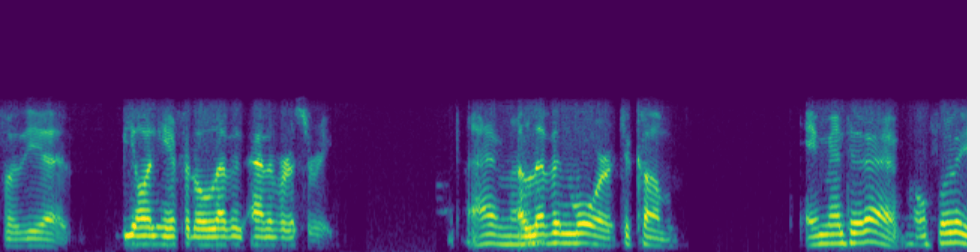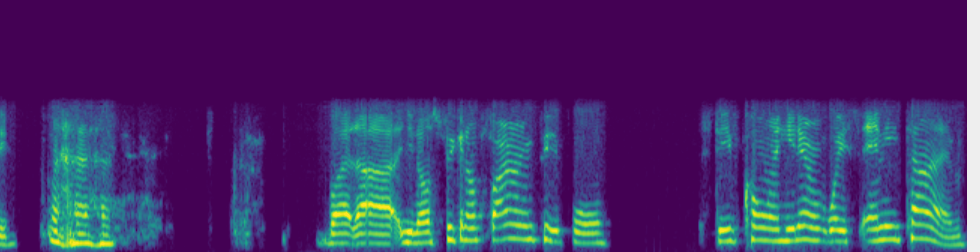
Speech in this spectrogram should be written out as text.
for the uh, be on here for the 11th anniversary. All right, man. 11 more to come. Amen to that. Hopefully. but uh, you know, speaking of firing people, Steve Cohen he didn't waste any time.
